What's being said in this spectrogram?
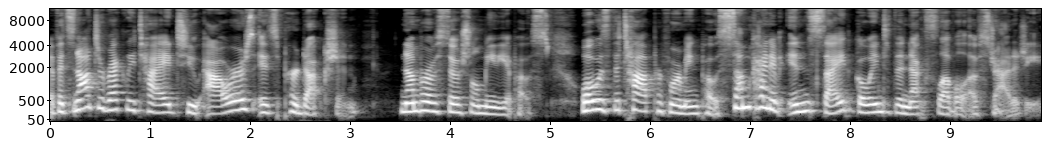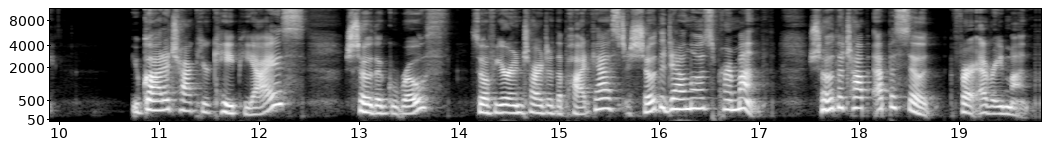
If it's not directly tied to hours, it's production. Number of social media posts. What was the top performing post? Some kind of insight going to the next level of strategy. You've got to track your KPIs, show the growth. So if you're in charge of the podcast, show the downloads per month, show the top episode for every month.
